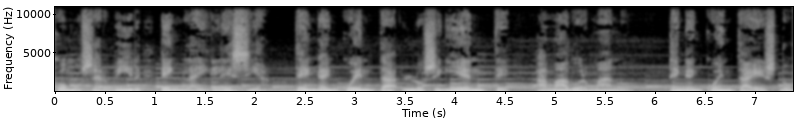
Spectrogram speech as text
cómo servir en la iglesia. Tenga en cuenta lo siguiente, amado hermano. Tenga en cuenta esto.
